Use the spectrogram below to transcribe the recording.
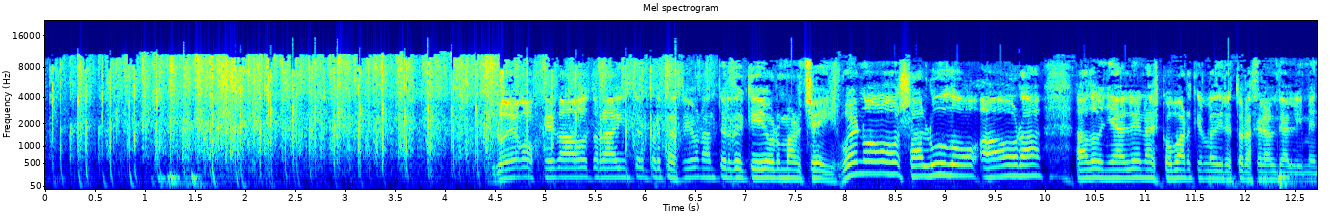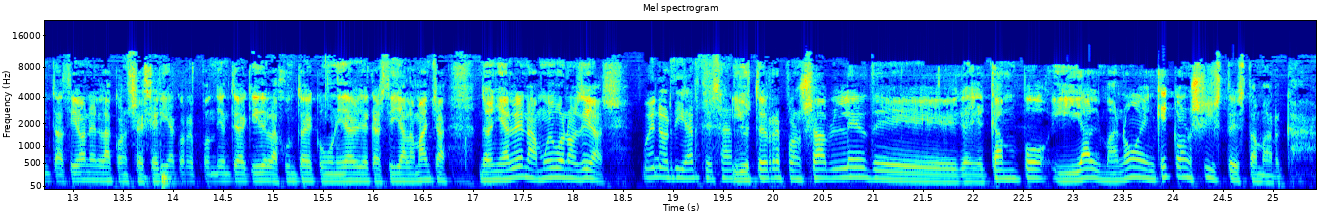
Luego queda otra interpretación antes de que os marchéis. Bueno, saludo ahora a doña Elena Escobar, que es la directora general de alimentación en la consejería correspondiente aquí de la Junta de Comunidades de Castilla-La Mancha. Doña Elena, muy buenos días. Buenos días, César. Y usted es responsable de de Campo y Alma, ¿no? ¿En qué consiste esta marca?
